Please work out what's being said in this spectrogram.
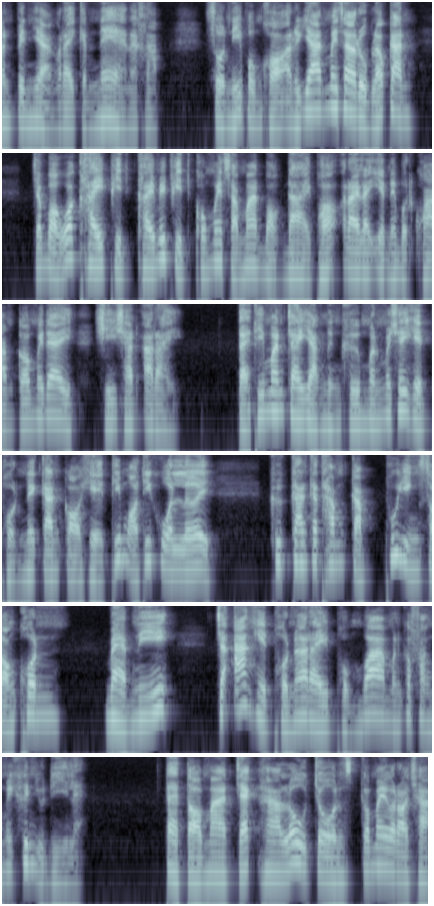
มันเป็นอย่างไรกันแน่นะครับ ส่วนนี้ผมขออนุญาตไม่สรุปแล้วกัน จะบอกว่าใครผิดใครไม่ผิดคงไม่สามารถบอกได้ เพราะรายละเอียดในบทความก็ไม่ได้ชี้ชัดอะไร แต่ที่มั่นใจอย่างหนึ่งคือมันไม่ใช่เหตุผลในการก่อเหตุที่เหมาะที่ควรเลย คือการกระทำกับผู้หญิงสองคน แบบนี้จะอ้างเหตุผลอะไร ผมว่ามันก็ฟังไม่ขึ้นอยู่ดีแหละ แต่ต่อมาแจ็คฮาร์โรลด์โจนส์ก็ไม่รอช้า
